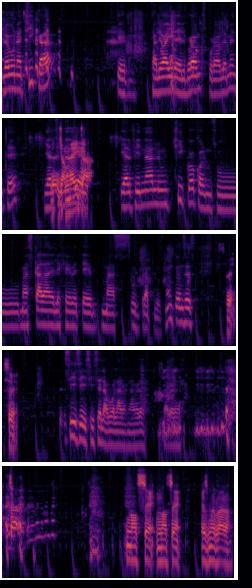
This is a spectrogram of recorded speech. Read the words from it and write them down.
luego una chica que salió ahí del Bronx probablemente, y al De final, Jamaica. Y al final un chico con su mascada LGBT más ultra plus, ¿no? Entonces, Sí, sí. sí, sí, sí se la volaron, la verdad. La verdad. O sea, no sé, no sé. Es muy raro.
